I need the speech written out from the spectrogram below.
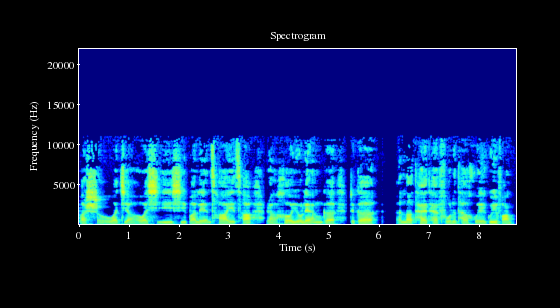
把手啊、脚啊洗一洗，把脸擦一擦，然后有两个这个老太太扶着他回闺房。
